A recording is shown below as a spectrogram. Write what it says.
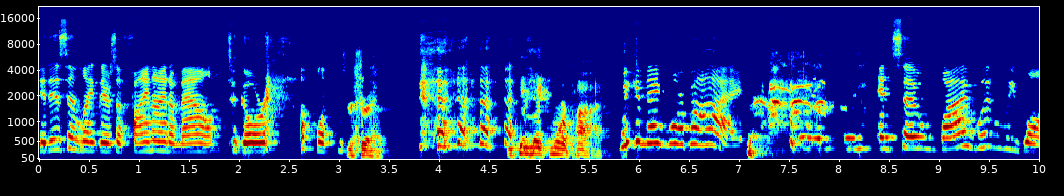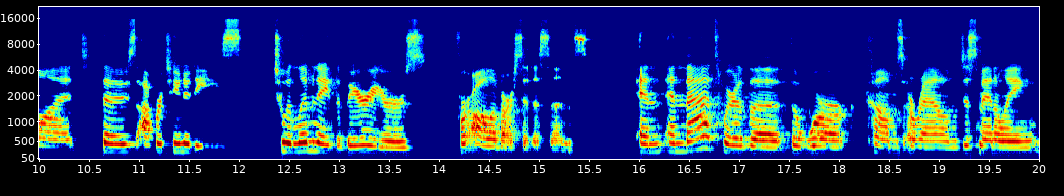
It isn't like there's a finite amount to go around. That's right. we can make more pie. We can make more pie. and, and so, why wouldn't we want those opportunities to eliminate the barriers for all of our citizens? and and that's where the the work comes around dismantling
